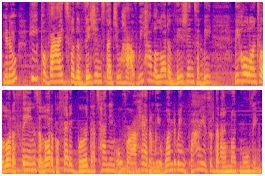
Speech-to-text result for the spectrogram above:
You know, He provides for the visions that you have. We have a lot of visions and we we hold on to a lot of things, a lot of prophetic word that's hanging over our head, and we're wondering why is it that I'm not moving?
